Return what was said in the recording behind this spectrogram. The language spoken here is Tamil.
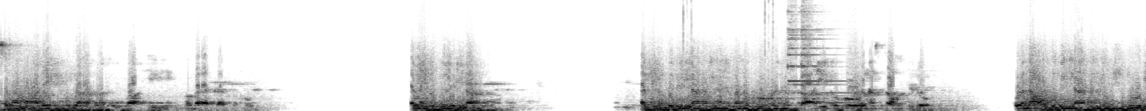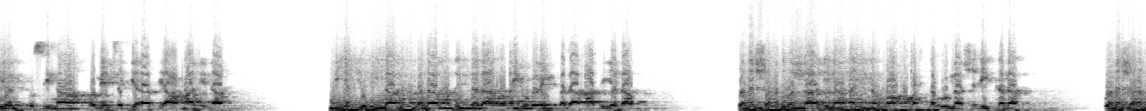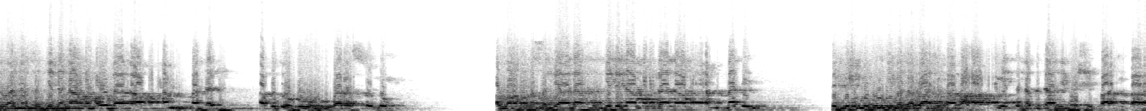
السلام عليكم ورحمة الله وبركاته. الحمد لله. الحمد لله نحمده ونستعينه ونستغفره ونعوذ بالله من شرور أنفسنا ومن سيئات أعمالنا. من يهده الله فلا مضل له ومن يضلل فلا هادي له. ونشهد أن لا إله إلا الله وحده لا شريك له. ونشهد أن سيدنا ومولانا محمدا عبده ورسوله. اللهم صل على سيدنا مولانا محمد طب القلوب ودوائها وعافية الأبدان وشفائها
